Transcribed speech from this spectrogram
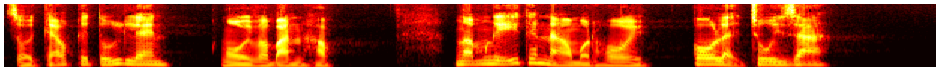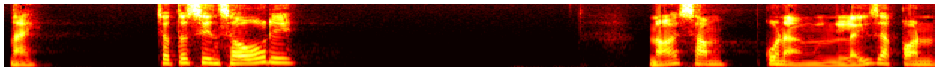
Rồi kéo cái túi lên Ngồi vào bàn học. Ngẫm nghĩ thế nào một hồi, Cô lại chui ra. Này, cho tôi xin số đi. Nói xong, Cô nàng lấy ra con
